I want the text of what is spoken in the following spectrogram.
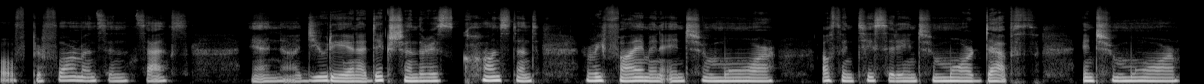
of performance in sex and uh, duty and addiction, there is constant refinement into more authenticity, into more depth, into more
